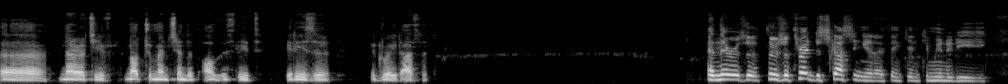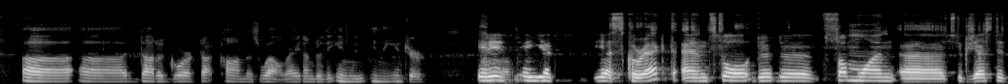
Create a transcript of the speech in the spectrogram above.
uh, narrative. Not to mention that obviously it, it is a, a great asset. And there is a there's a thread discussing it, I think, in community uh, uh, .agoric.com as well, right under the in in the inter. It is uh, yes, yes, correct. And so the the someone uh, suggested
